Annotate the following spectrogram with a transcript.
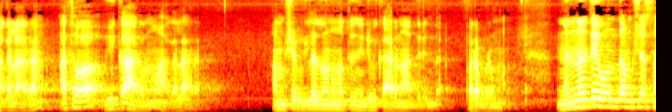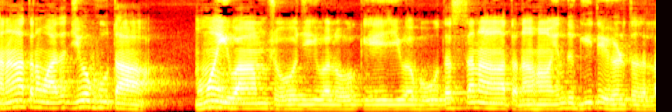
ಆಗಲಾರ ಅಥವಾ ವಿಕಾರನೂ ಆಗಲಾರ. ಅಂಶವಿಲ್ಲದವನು ಮತ್ತು ನಿರ್ವಿಕಾರನಾದ್ದರಿಂದ ಪರಬ್ರಹ್ಮ, ನನ್ನದೇ ಒಂದು ಅಂಶ ಸನಾತನವಾದ ಜೀವಭೂತ. ಮಮ ಇವಾಂಶೋ ಜೀವಲೋಕೆ ಜೀವಭೂತ ಸನಾತನಃ ಎಂದು ಗೀತೆ ಹೇಳ್ತದಲ್ಲ.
